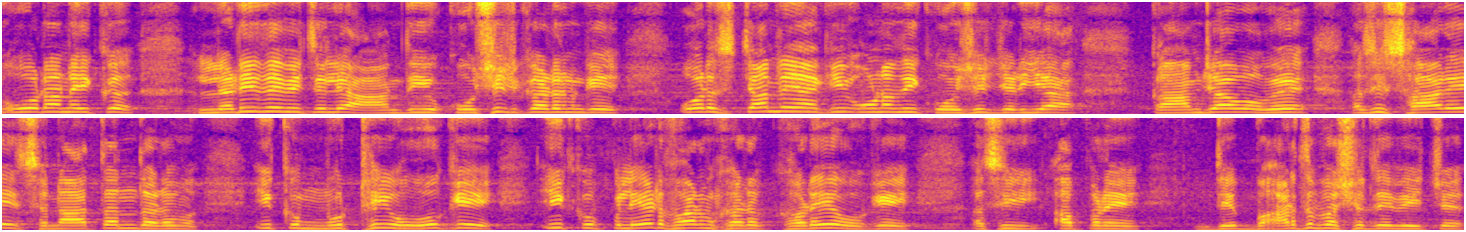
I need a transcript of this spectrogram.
ਉਹਨਾਂ ਨੇ ਇੱਕ ਲੜੀ ਦੇ ਵਿੱਚ ਲਿਆਉਣ ਦੀ ਉਹ ਕੋਸ਼ਿਸ਼ ਕਰਨਗੇ। ਔਰ ਅਸੀਂ ਚਾਹੁੰਦੇ ਹਾਂ ਕਿ ਉਹਨਾਂ ਦੀ ਕੋਸ਼ਿਸ਼ ਜਿਹੜੀ ਆ ਕਾਮਯਾਬ ਹੋਵੇ। ਅਸੀਂ ਸਾਰੇ ਸਨਾਤਨ ਧਰਮ ਇੱਕ ਮੁੱਠੀ ਹੋ ਕੇ, ਇੱਕ ਪਲੇਟਫਾਰਮ ਖੜ- ਖੜੇ ਹੋ ਕੇ ਅਸੀਂ ਆਪਣੇ ਦੇ ਭਾਰਤ ਵਰਸ਼ ਦੇ ਵਿੱਚ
